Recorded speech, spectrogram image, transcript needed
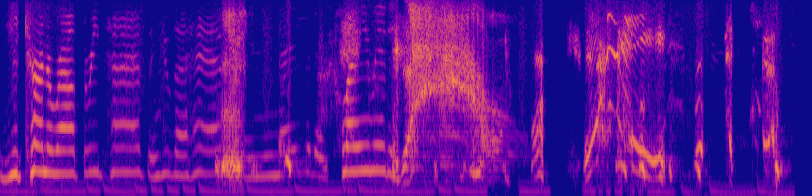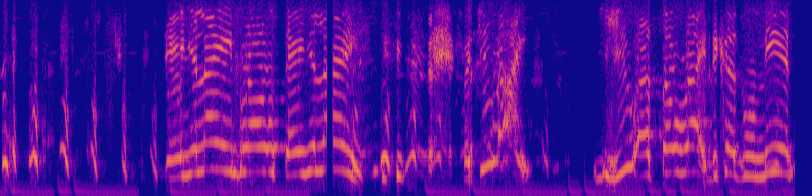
you turn around three times and you're gonna have it and you name it and claim it and Hey! Stay in your lane, bro. Stay in your lane. but you're right. You are so right because when me and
